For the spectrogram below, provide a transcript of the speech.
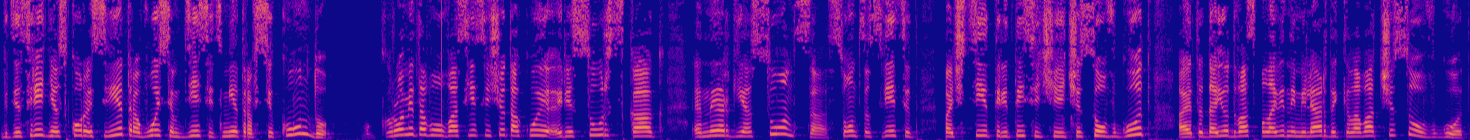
где средняя скорость ветра 8-10 метров в секунду, Кроме того, у вас есть еще такой ресурс, как энергия Солнца. Солнце светит почти 3000 часов в год, а это дает 2,5 миллиарда киловатт-часов в год.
